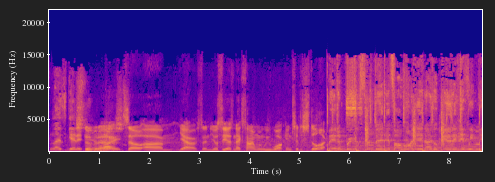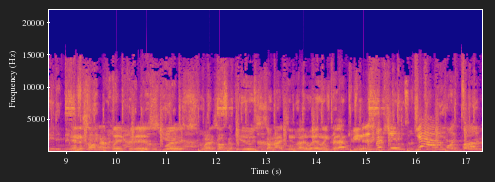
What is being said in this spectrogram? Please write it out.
Let's get it. Stupid ass. All right, so um, yeah, so you'll see us next time when we walk into the store. And the song I played for this was one of the songs I produced. It's on iTunes, by the way. A link for that will be in the description. Yeah, always plug.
